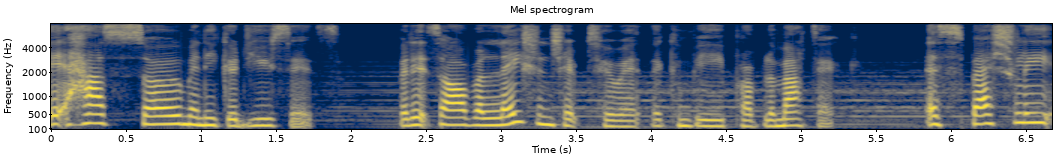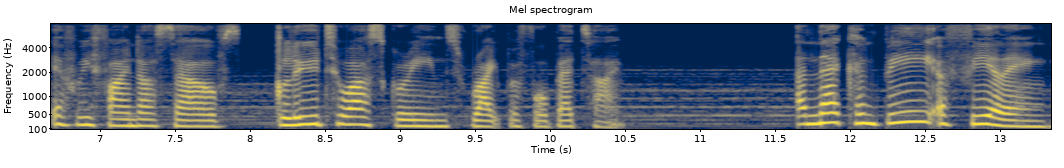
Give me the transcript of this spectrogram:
it has so many good uses, but it's our relationship to it that can be problematic, especially if we find ourselves glued to our screens right before bedtime. And there can be a feeling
